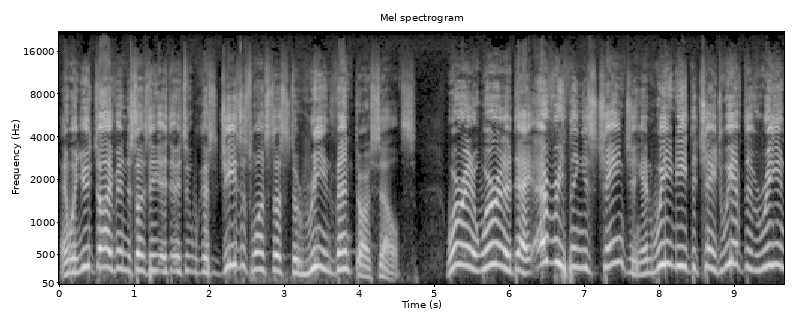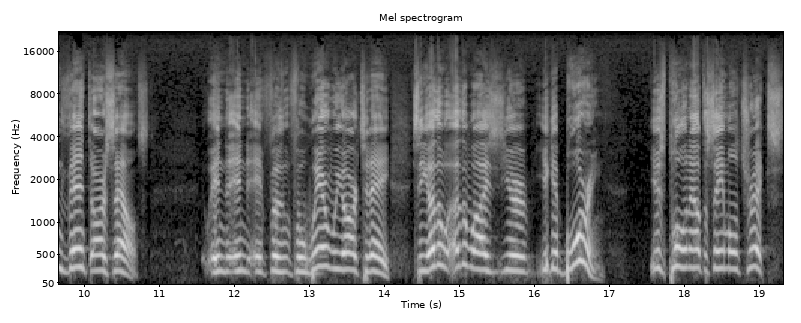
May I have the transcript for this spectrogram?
And when you dive into something, it, it's because Jesus wants us to reinvent ourselves. We're in, a, we're in a day, everything is changing, and we need to change. We have to reinvent ourselves in, in, in for, for where we are today. See, other, otherwise, you're, you get boring. You're just pulling out the same old tricks.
